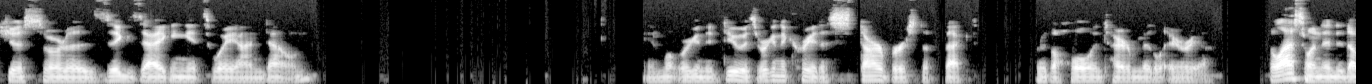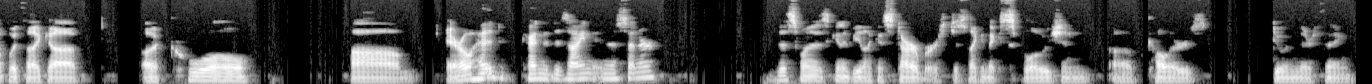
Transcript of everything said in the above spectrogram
just sort of zigzagging its way on down. And what we're going to do is we're going to create a starburst effect for the whole entire middle area. The last one ended up with like a, a cool um, arrowhead kind of design in the center. This one is going to be like a starburst, just like an explosion of colors doing their thing.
